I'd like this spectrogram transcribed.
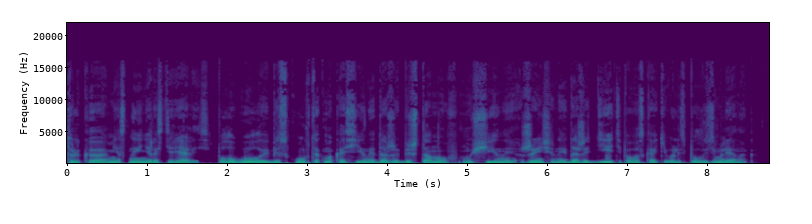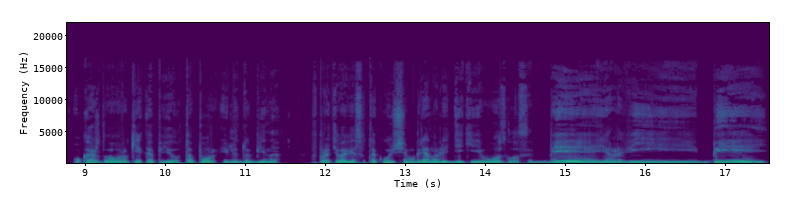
Только местные не растерялись. Полуголые, без курток, мокасин и даже без штанов. Мужчины, женщины и даже дети повыскакивали с полуземлянок. У каждого в руке копье, топор или дубина. Противовес атакующим грянули дикие возгласы «Бей! Рви! Бей!».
